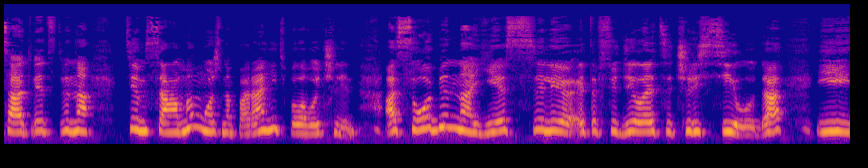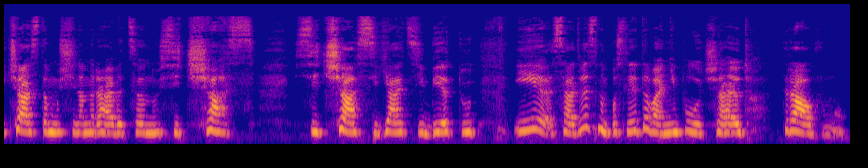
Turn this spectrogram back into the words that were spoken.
соответственно, тем самым можно поранить половой член. Особенно, если это все делается через силу, да, и часто мужчинам нравится, ну сейчас, сейчас я тебе тут, и, соответственно, после этого они получают травму.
